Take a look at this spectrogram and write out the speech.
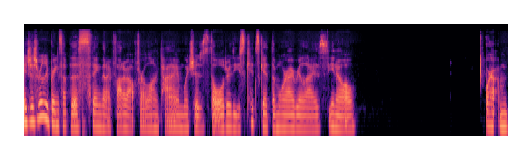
it just really brings up this thing that I've thought about for a long time, which is the older these kids get, the more I realize, you know, or um,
